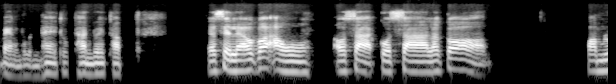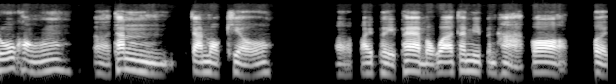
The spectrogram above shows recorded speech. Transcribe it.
แบ่งบุญให้ทุกท่านด้วยครับ แล้วเสร็จแล้วก็เอาเอาศาสตร์กดซาแล้วก็ความรู้ของอท่านอาจารย์หมอกเขียวไปเผยแพร่บอกว่าถ้ามีปัญหาก็เปิด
